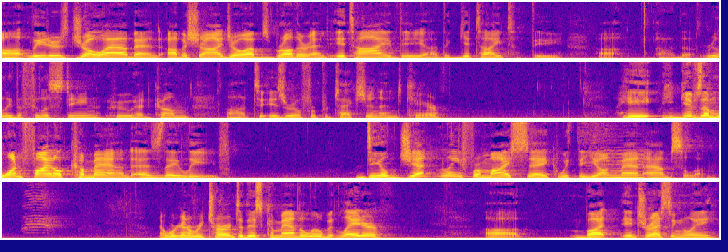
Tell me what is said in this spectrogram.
uh, leaders, Joab and Abishai, Joab's brother, and Ittai, the, uh, the Gittite, the, uh, uh the, really the Philistine who had come uh, to Israel for protection and care, he, he gives them one final command as they leave Deal gently for my sake with the young man Absalom. Now, we're going to return to this command a little bit later. Uh, but interestingly,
